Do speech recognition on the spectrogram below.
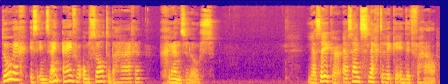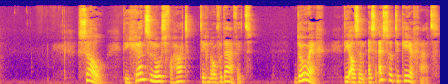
Doeg is in zijn ijver om Sal te behagen grenzeloos. Jazeker, er zijn slechterikken in dit verhaal. Saul, die grenzeloos verhardt tegenover David. Doeg, die als een SS'er tekeer gaat.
